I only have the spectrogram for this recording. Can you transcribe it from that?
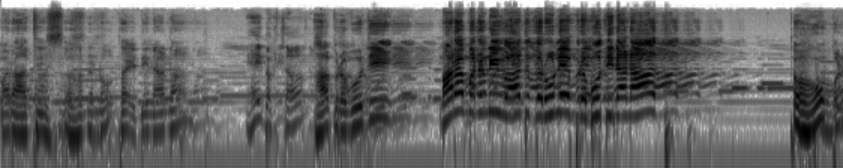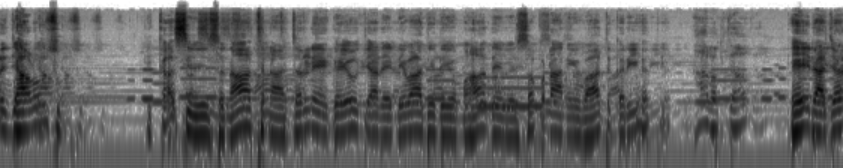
મારાથી સહન ન થાય દીનાનાથ. હે ભક્ત. હા પ્રભુજી મારા મનની વાત કરું ને પ્રભુ દીનાનાથ. તો હું પણ જાણું છું. કાશી વિશ્વનાથના ચરણે ગયો ત્યારે દેવાધિદેવ મહાદેવે સપનાની વાત કરી હતી. હા ભક્તો. હે રાજન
